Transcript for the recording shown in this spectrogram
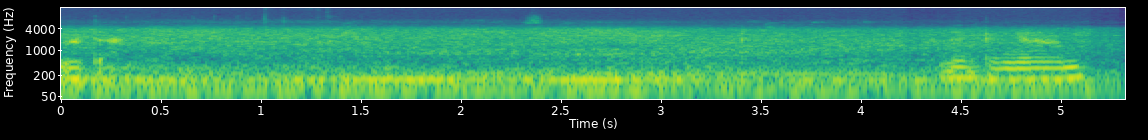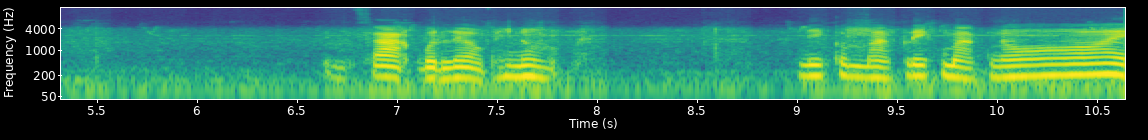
มาจ้ะนั่นก็งาม เป็นซากบนแล้วพี่น้อง นี่ก็หมากเล็กหมากน้อย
